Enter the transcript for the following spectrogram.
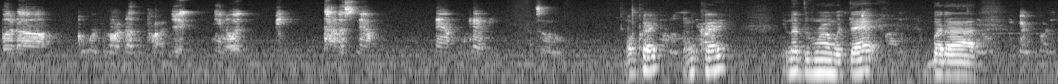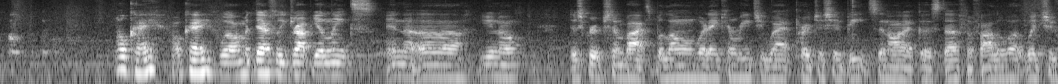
But um, I'm working on another project. You know, it kind of snap sample heavy. So Okay. Okay. Nothing wrong with that. But uh, it. Okay, okay. Well, I'm gonna definitely drop your links in the uh, you know, description box below where they can reach you at, purchase your beats and all that good stuff, and follow up with you.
